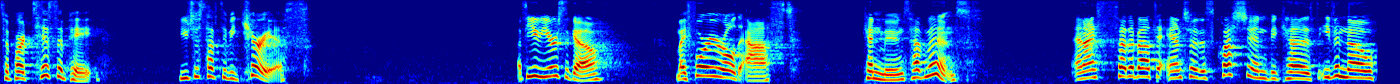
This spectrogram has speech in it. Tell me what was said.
to participate, you just have to be curious. A few years ago, my four year old asked, Can moons have moons? And I set about to answer this question because even though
